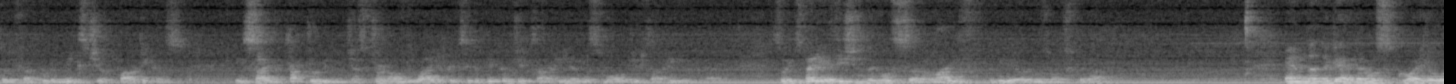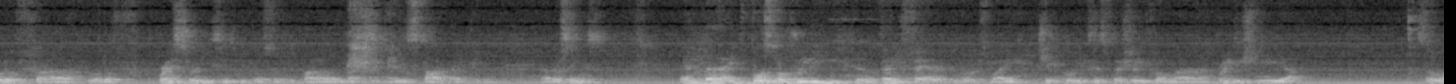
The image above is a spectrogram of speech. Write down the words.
So if I put a mixture of particles inside the tractor beam and just turn on the light, you can see the big objects are here and the small objects are here. Uh, so it's very efficient. It was uh, live, the video was not sped up. And uh, again, there was quite a lot of, uh, lot of press releases because of the parallel with Star Trek and other things. And uh, it was not really uh, very fair towards my Czech colleagues, especially from uh, British media. So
